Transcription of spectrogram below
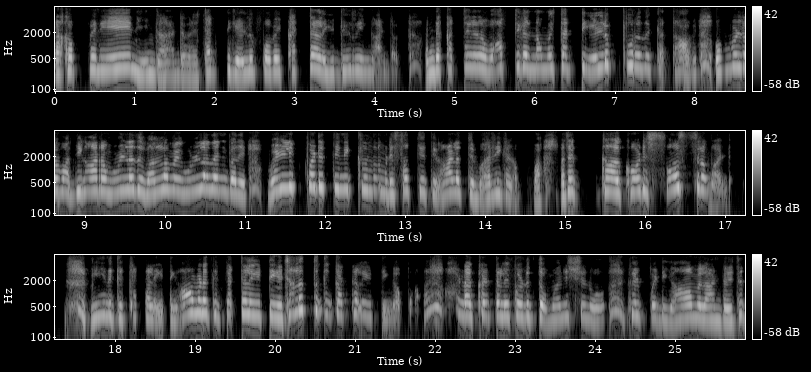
தகப்பனே நீங்க ஆண்டவரை தட்டி எழுப்பவை கட்டளை இடுறீங்க ஆண்டவர். அந்த கட்டளை வார்த்தைகள் நம்மை தட்டி எழுப்புறது கத்தாவே. எவ்வளவு அதிகாரம் உள்ளது வல்லமை உள்ளது என்பதை வெளிப்படுத்தி நிற்கிறது நம்முடைய சத்தியத்தின் ஆழத்தின் வரிகள் அப்பா. அதற்காக கோடி சோஸ்திரம் ஆண்டு மீனுக்கு கட்டளை இட்டீங்க ஆமனுக்கு கட்டளை இட்டீங்க ஜலத்துக்கு கட்டளை இட்டீங்க அப்பா. ஆனா கட்டளை கொடுத்த மனுஷனோ கீழ்ப்படி ஆமலாண்டு ஆண்டு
